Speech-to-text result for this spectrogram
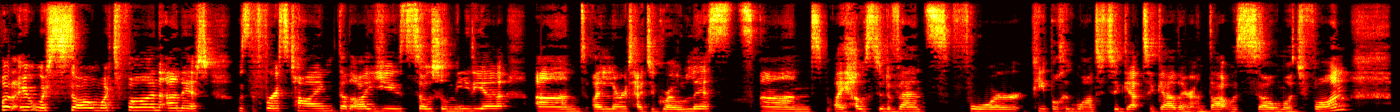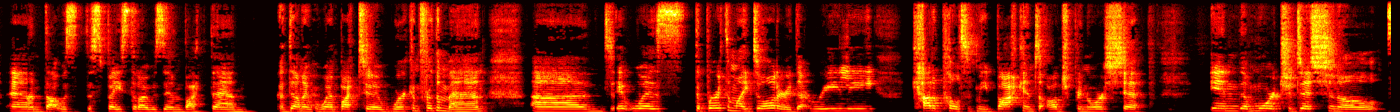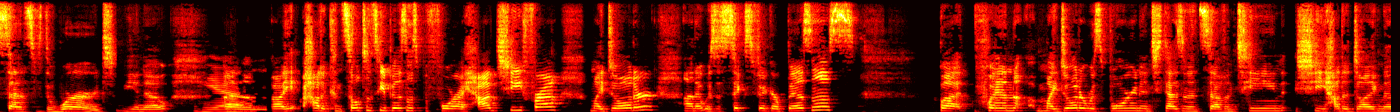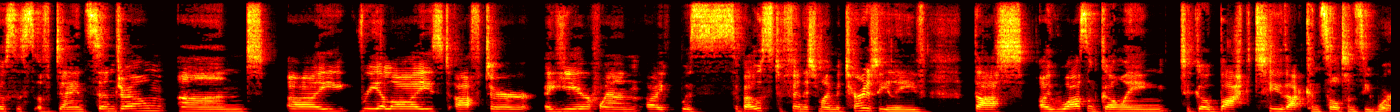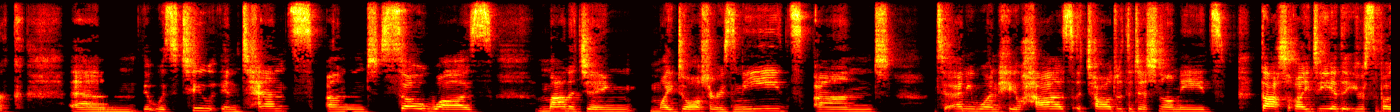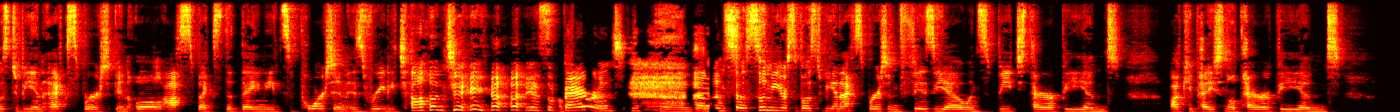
but it was so much fun. And it was the first time that I used social media and I learned how to grow lists and I hosted events for people who wanted to get together. And that was so much fun. And that was the space that I was in back then then I went back to working for the man. And it was the birth of my daughter that really catapulted me back into entrepreneurship in the more traditional sense of the word, you know. Yeah. Um, I had a consultancy business before I had Siofra, my daughter, and it was a six figure business. But when my daughter was born in 2017, she had a diagnosis of Down syndrome. And I realized after a year when I was supposed to finish my maternity leave that I wasn't going to go back to that consultancy work. Um, it was too intense, and so was managing my daughter's needs and to anyone who has a child with additional needs, that idea that you're supposed to be an expert in all aspects that they need support in is really challenging as a parent. And um, so suddenly you're supposed to be an expert in physio and speech therapy and occupational therapy and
